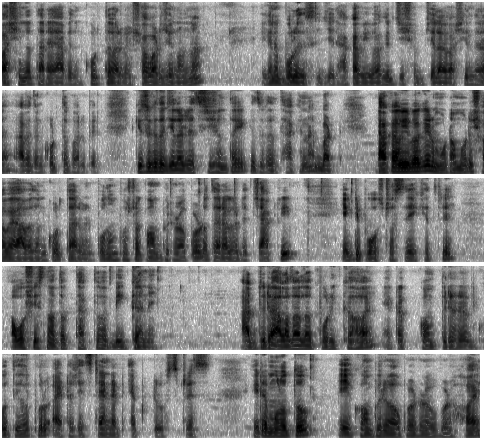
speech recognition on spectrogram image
বাসিন্দা, তারাই আবেদন করতে পারবেন, সবার জন্য না। এখানে বলে দিচ্ছে যে, ঢাকা বিভাগের যেসব জেলার বাসিন্দারা আবেদন করতে পারবেন, কিছু ক্ষেত্রে জেলার রেজিস্ট্রেশন থাকে, কিছু ক্ষেত্রে থাকে না বাট ঢাকা বিভাগের মোটামুটি সবাই আবেদন করতে পারবেন। প্রথম পোস্টটা কম্পিউটার অপারেটর তেরো গেটের চাকরি, একটি পোস্ট আছে এই ক্ষেত্রে অবশ্যই স্নাতক থাকতে হবে বিজ্ঞানে। আর দুটো আলাদা আলাদা পরীক্ষা হয়, একটা কম্পিউটারের গতি ওপর আর একটা হচ্ছে স্ট্যান্ডার্ড অ্যাপটিউড স্ট্রেস এটা মূলত এই কম্পিউটার অপারেটরের উপর হয়।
